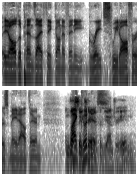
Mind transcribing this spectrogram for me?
it all depends, I think, on if any great sweet offer is made out there. And Unless my goodness, for DeAndre Ayton.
